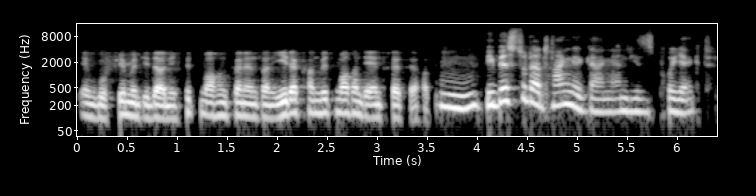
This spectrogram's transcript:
irgendwo Firmen, die da nicht mitmachen können, sondern jeder kann mitmachen, der Interesse hat. Mhm. Wie bist du da dran gegangen an dieses Projekt?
